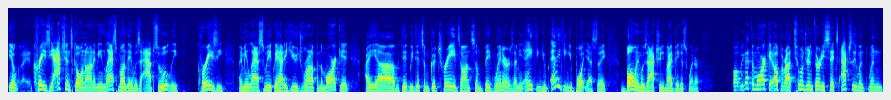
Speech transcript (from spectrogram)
you know, crazy actions going on. I mean, last Monday was absolutely crazy. I mean, last week we had a huge run up in the market. I uh, we did we did some good trades on some big winners. I mean, anything you anything you bought yesterday, Boeing was actually my biggest winner. Well, we got the market up about 236. Actually, when when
